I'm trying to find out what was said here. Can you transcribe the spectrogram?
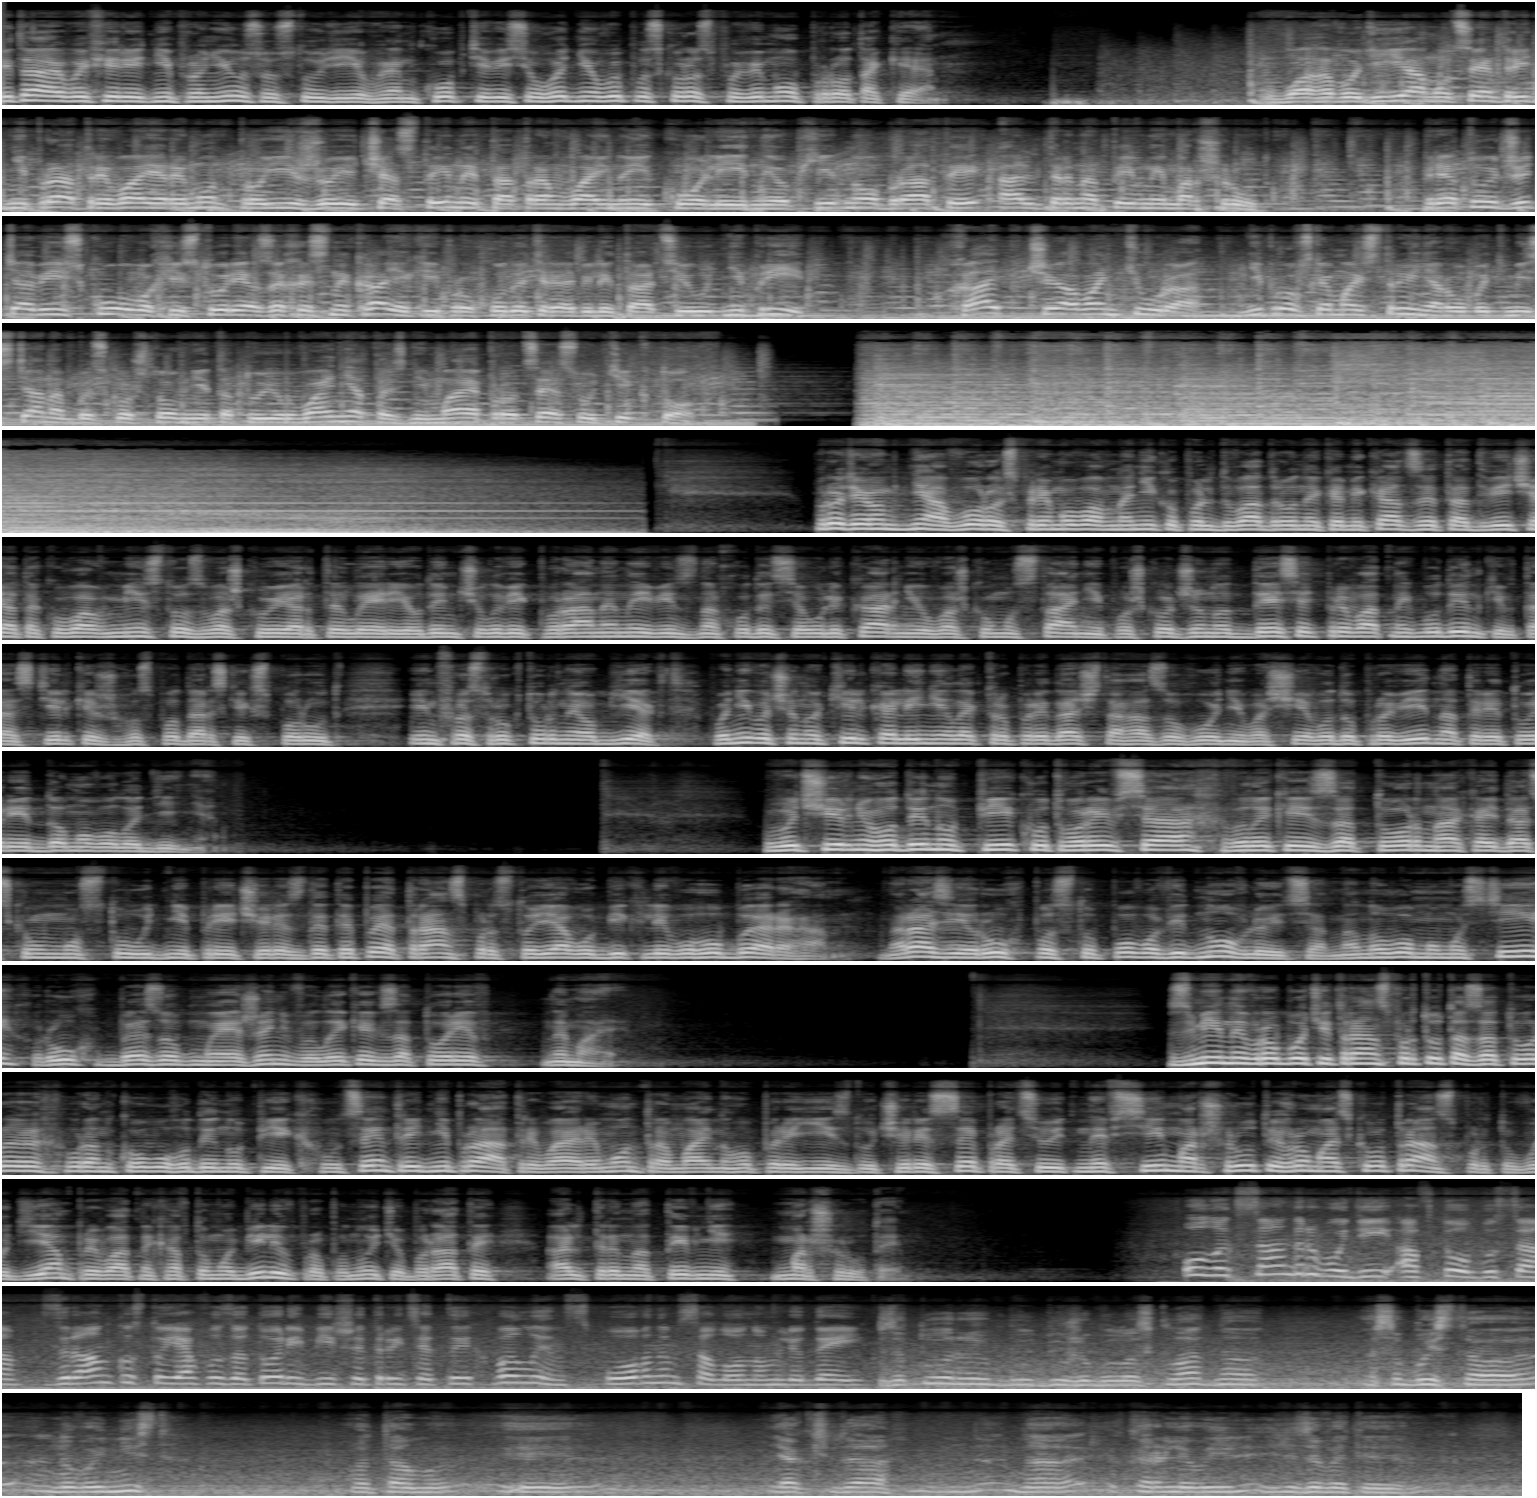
Вітаю в ефірі Дніпро Ньюс у студії Євген Коптів. І сьогодні у випуску розповімо про таке. Увага водіям у центрі Дніпра триває ремонт проїжджої частини та трамвайної колії. Необхідно обрати альтернативний маршрут. Рятують життя військових. Історія захисника, який проходить реабілітацію у Дніпрі. Хайп чи авантюра? Дніпровська майстриня робить містянам безкоштовні татуювання та знімає процес у TikTok. Протягом дня ворог спрямував на Нікополь два дрони камікадзе та двічі атакував місто з важкої артилерії. Один чоловік поранений. Він знаходиться у лікарні у важкому стані. Пошкоджено 10 приватних будинків та стільки ж господарських споруд. Інфраструктурний об'єкт. Понівечено кілька ліній електропередач та газогонів, а ще водопровід на території домоволодіння. Вечірню годину пік утворився великий затор на Кайдацькому мосту у Дніпрі. Через ДТП транспорт стояв у бік лівого берега. Наразі рух поступово відновлюється. На новому мості рух без обмежень, великих заторів немає. Зміни в роботі транспорту та затори у ранкову годину пік. У центрі Дніпра триває ремонт трамвайного переїзду. Через це працюють не всі маршрути громадського транспорту. Водіям приватних автомобілів пропонують обирати альтернативні маршрути. Олександр водій автобуса. Зранку стояв у заторі більше 30 хвилин з повним салоном людей. Затори дуже було складно, особисто новий міст. От там і як сюди на Королевої Єлизавети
